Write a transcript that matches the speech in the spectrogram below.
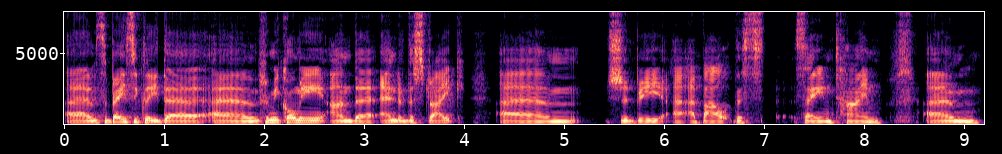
Um so basically the um fumikomi and the end of the strike um should be about the same time. Um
